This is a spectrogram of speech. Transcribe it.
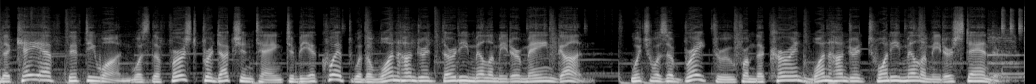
The KF-51 was the first production tank to be equipped with a 130mm main gun, which was a breakthrough from the current 120mm standard.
